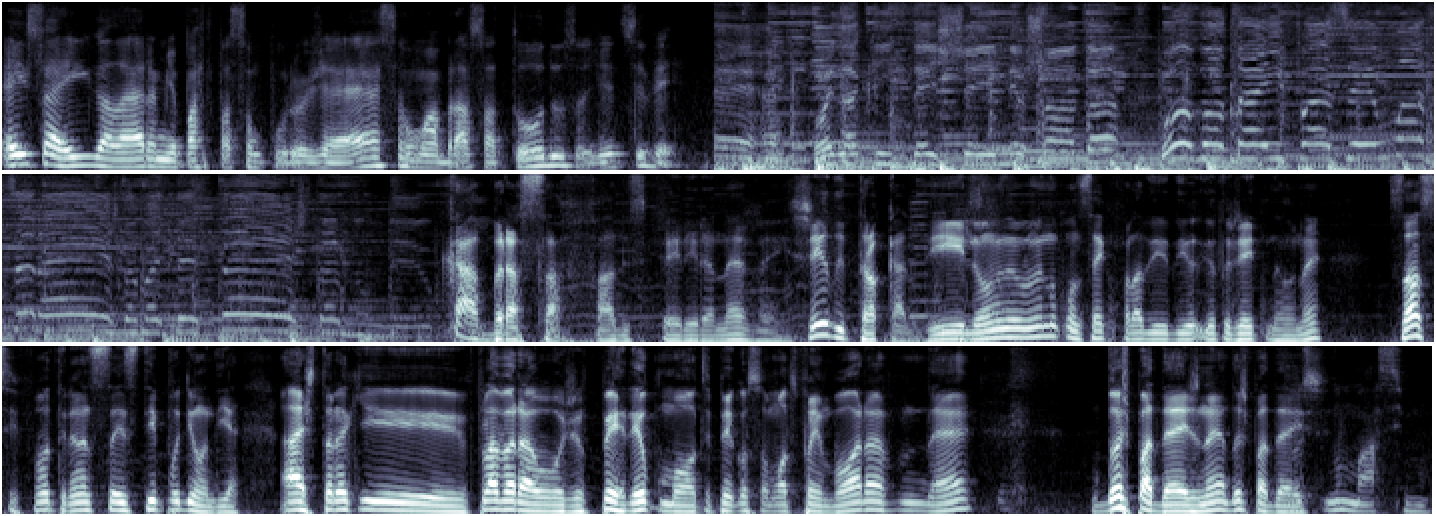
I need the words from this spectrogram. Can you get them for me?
É isso aí, galera. Minha participação por hoje é essa. Um abraço a todos. A gente se vê. Xodó. Vou voltar e fazer uma seresta. Vai ter festa no. Cabra safado esse Pereira, né, velho? Cheio de trocadilho, o homem não consegue falar de, de- de outro jeito, não, né? Só se for tirando esse, tipo de ondinha. A história que Flávio Araújo perdeu pro moto e pegou sua moto e foi embora, né? 2 pra 10, né? 2 pra 10. No máximo.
